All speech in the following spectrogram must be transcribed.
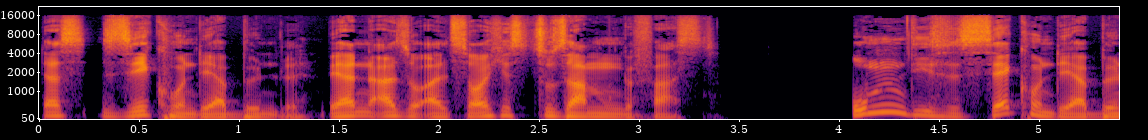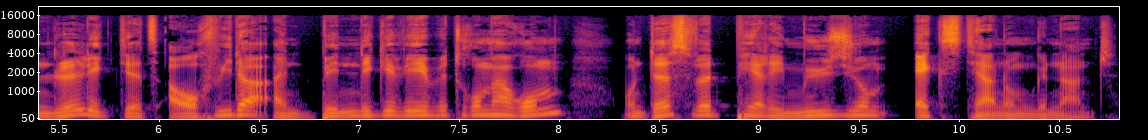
das Sekundärbündel, werden also als solches zusammengefasst. Um dieses Sekundärbündel liegt jetzt auch wieder ein Bindegewebe drumherum und das wird Perimysium externum genannt.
